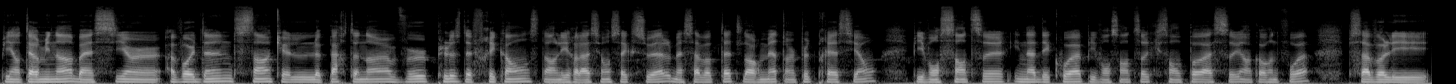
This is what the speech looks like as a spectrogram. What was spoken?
Puis en terminant, ben si un avoidant sent que le partenaire veut plus de fréquence dans les relations sexuelles, ben ça va peut-être leur mettre un peu de pression, puis ils vont se sentir inadéquats, puis ils vont sentir qu'ils sont pas assez encore une fois, puis ça va les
